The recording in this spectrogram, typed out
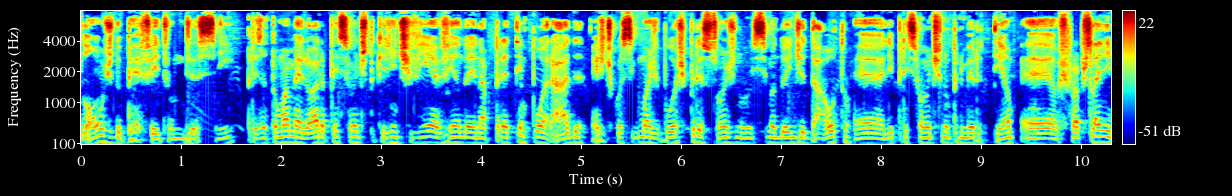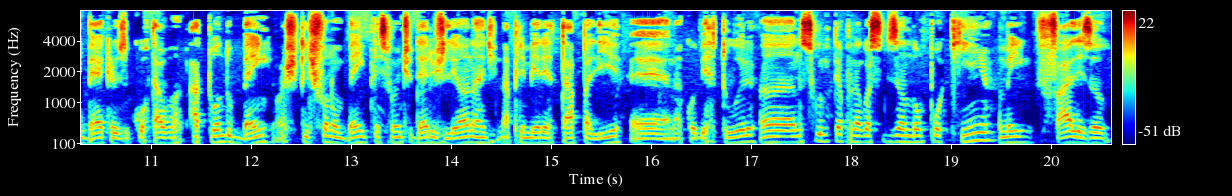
longe do perfeito, vamos dizer assim. Apresentou uma melhora, principalmente do que a gente vinha vendo aí na pré-temporada. A gente conseguiu umas boas pressões no, em cima do Andy Dalton, é, ali principalmente no primeiro tempo. É, os próprios linebackers, o Cor estavam atuando bem. Eu acho que eles foram bem, principalmente o Darius Leonard na primeira etapa ali, é, na cobertura. Ah, no segundo tempo o negócio desandou um pouquinho. Também falhas, eu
